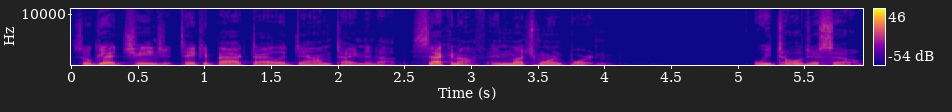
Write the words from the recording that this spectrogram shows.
So good, change it, take it back, dial it down, tighten it up. Second off, and much more important, we told you so.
